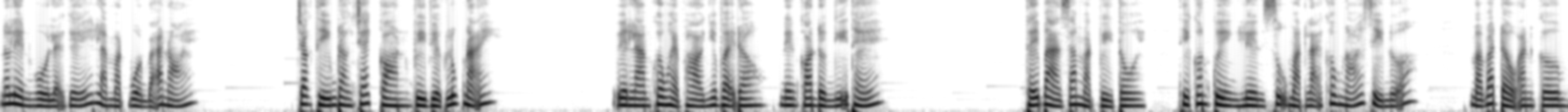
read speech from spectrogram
Nó liền ngồi lại ghế làm mặt buồn bã nói. Chắc thím đang trách con vì việc lúc nãy. Uyên Lam không hẹp hòi như vậy đâu nên con đừng nghĩ thế. Thấy bà ra mặt vì tôi thì con Quỳnh liền sụ mặt lại không nói gì nữa mà bắt đầu ăn cơm.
